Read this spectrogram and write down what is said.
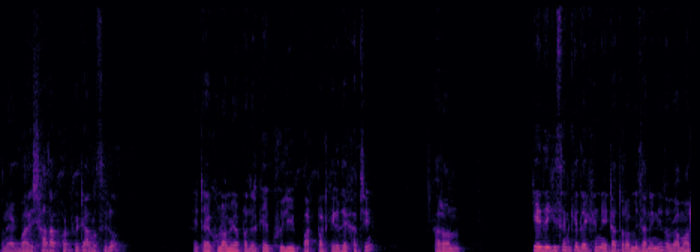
মানে একবারে সাদা ফটফটে আলো ছিল। এটা এখন আমি আপনাদেরকে খুলি পাট পাট কেটে দেখাচ্ছি। কারণ কে দেখেছেন, কে দেখেন এটা তো আমি জানিনি। তবে আমার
